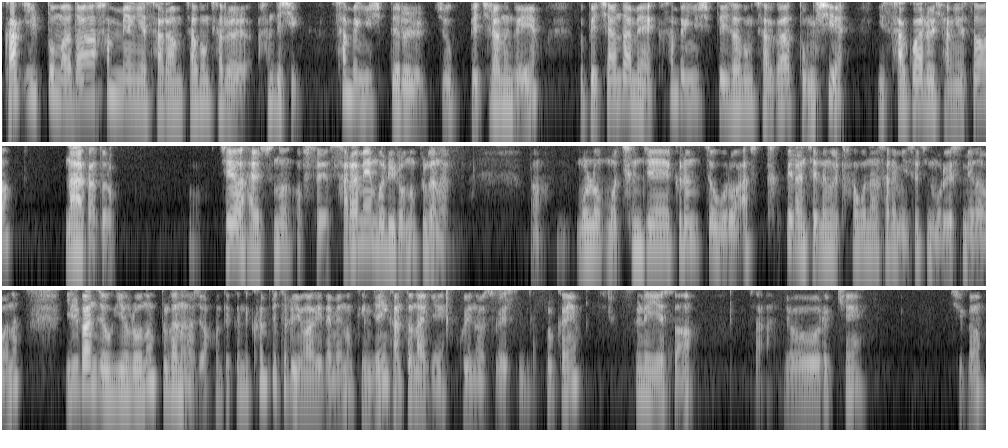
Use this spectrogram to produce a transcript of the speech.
각 1도마다 한 명의 사람 자동차를 한 대씩 360대를 쭉 배치하는 거예요. 그 배치한 다음에 360대의 자동차가 동시에 이 사과를 향해서 나아가도록 어, 제어할 수는 없어요. 사람의 머리로는 불가능합니다. 어, 물론 뭐 천재 그런 쪽으로 아주 특별한 재능을 타고난 사람이 있을지는 모르겠습니다만 일반적으로는 불가능하죠. 근데 근데 컴퓨터를 이용하게 되면 굉장히 간단하게 구현할 수가 있습니다. 볼까요? 플레이해서 자 요렇게 지금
